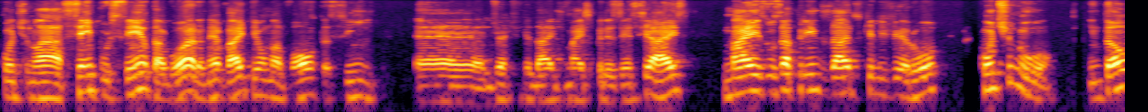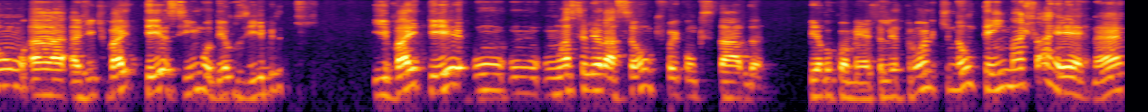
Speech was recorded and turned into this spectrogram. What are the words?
continuar 100% agora, né? vai ter uma volta, sim, é, de atividades mais presenciais, mas os aprendizados que ele gerou continuam. Então, a, a gente vai ter, sim, modelos híbridos e vai ter um, um, uma aceleração que foi conquistada pelo comércio eletrônico que não tem marcha ré, né?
